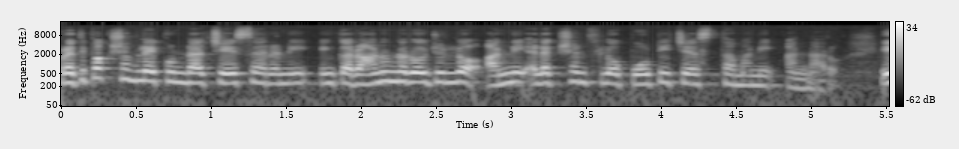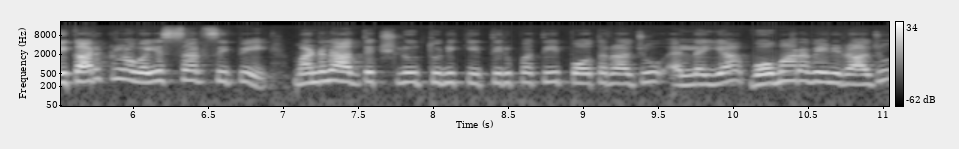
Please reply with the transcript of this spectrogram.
ప్రతిపక్షం లేకుండా చేశారని ఇంకా రానున్న రోజుల్లో అన్ని ఎలక్షన్స్లో పోటీ చేస్తామని అన్నారు. ఈ కార్యక్రమంలో వైఎస్ఆర్సీపీ మండల అధ్యక్షులు తునికి తిరుపతి పోతరాజు ఎల్లయ్య బోమారవేణి రాజు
